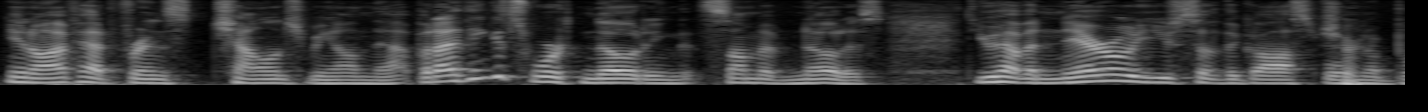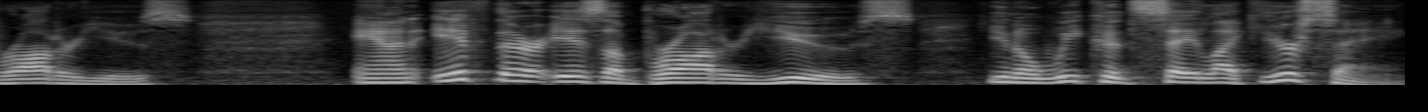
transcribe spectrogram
You know, I've had friends challenge me on that, but I think it's worth noting that some have noticed you have a narrow use of the gospel and a broader use. And if there is a broader use, you know, we could say like you're saying,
